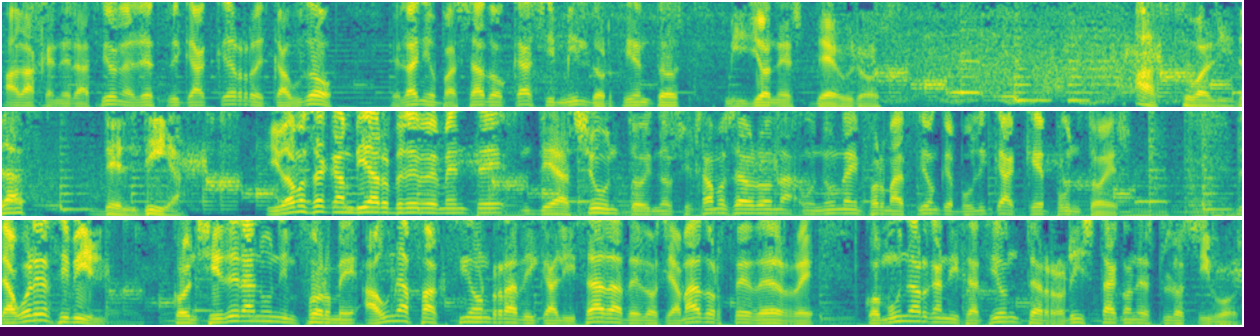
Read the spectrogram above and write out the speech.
a la generación eléctrica que recaudó el año pasado casi 1.200 millones de euros. Actualidad del día. Y vamos a cambiar brevemente de asunto y nos fijamos ahora en una información que publica qué.es. La Guardia Civil consideran un informe a una facción radicalizada de los llamados CDR como una organización terrorista con explosivos.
